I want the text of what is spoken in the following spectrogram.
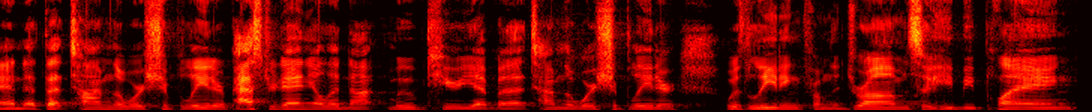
And at that time, the worship leader, Pastor Daniel had not moved here yet, but at that time, the worship leader was leading from the drums. So he'd be playing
